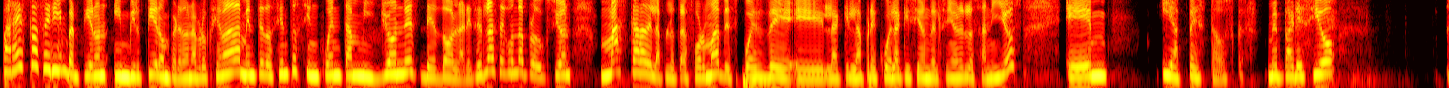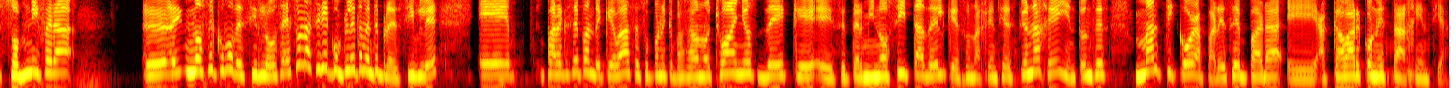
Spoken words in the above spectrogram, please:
para esta serie invirtieron, invirtieron perdón, aproximadamente 250 millones de dólares. Es la segunda producción más cara de la plataforma después de eh, la, precuela que hicieron del Señor de los Anillos. Em, y apesta, Oscar. Me pareció somnífera. eh, no sé cómo decirlo. O sea, es una serie completamente predecible. Para que sepan de qué va, se supone que pasaron ocho años de que eh, se terminó Citadel, que es una agencia de espionaje, y entonces Manticore aparece para eh, acabar con esta agencia.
